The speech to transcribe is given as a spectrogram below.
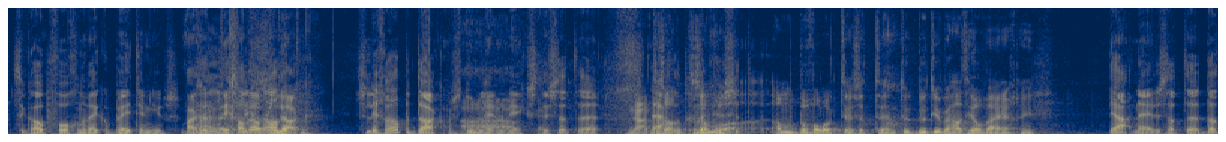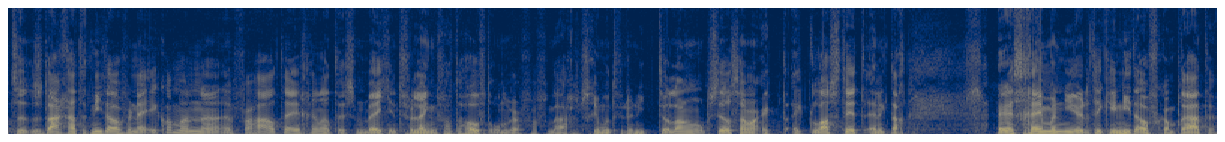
Dus ik hoop volgende week op beter nieuws. Maar, ze eh, liggen al wel op dak. Ze liggen wel op het dak, maar ze doen Ah, alleen niks. Dus dat... eh, Nou, het Ja, is, al- goed, het is allemaal, bewolkt, dus het eh, doet, doet überhaupt heel weinig nu. Ja, nee, dus, dat, eh, dat, dus daar gaat het niet over. Nee, ik kwam een, een verhaal tegen. Dat is een beetje in het verlengde van het hoofdonderwerp van vandaag. Dus misschien moeten we er niet te lang op stilstaan. Maar ik, ik las dit en ik dacht, er is geen manier dat ik hier niet over kan praten.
